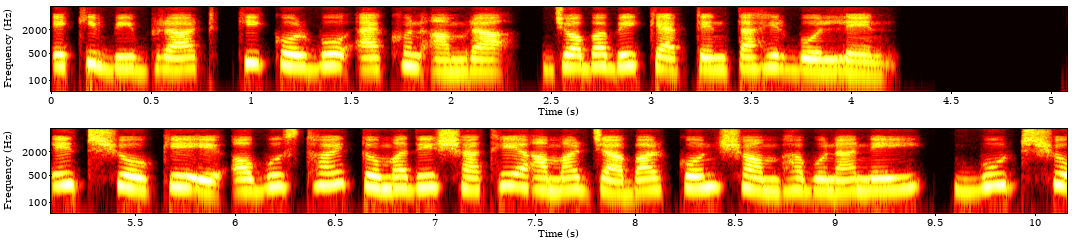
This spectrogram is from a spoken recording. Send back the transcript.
একই বিভ্রাট, কি করব এখন আমরা? জবাবে ক্যাপ্টেন তাহের বললেন এট শোকে এ অবস্থায় তোমাদের সাথে আমার যাবার কোন সম্ভাবনা নেই, বুট শো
